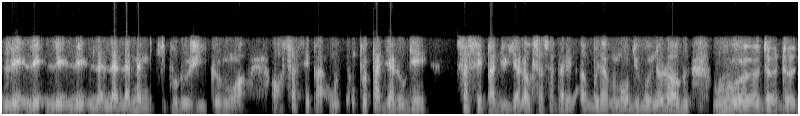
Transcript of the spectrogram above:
la, même typologie que moi. Or ça, pas, on ne peut pas dialoguer. Ça, c'est pas du dialogue, ça s'appelle au bout d'un moment du monologue ou euh, de, de,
